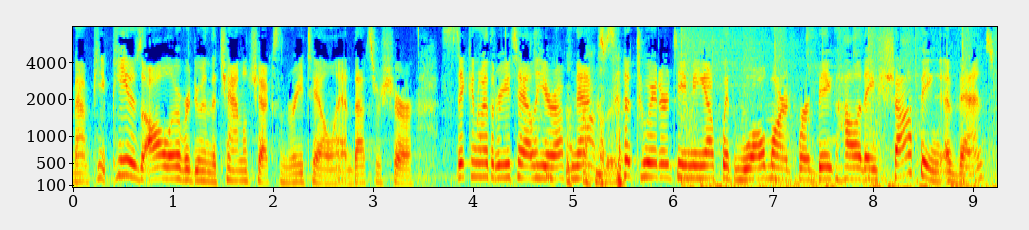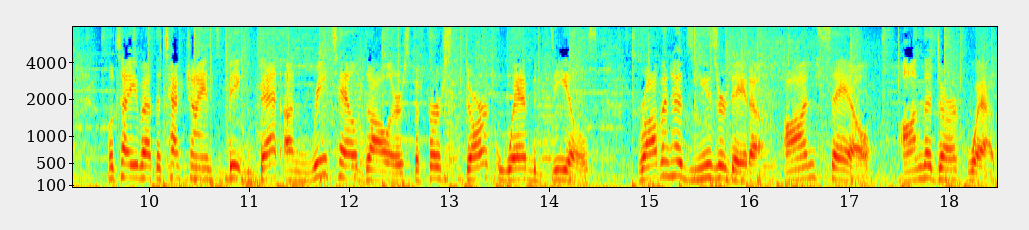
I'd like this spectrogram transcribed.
Man, Pete, Pete, is all over doing the channel checks in retail land, that's for sure. Sticking with retail here up next, Twitter teaming up with Walmart for a big holiday shopping event. We'll tell you about the tech giant's big bet on retail dollars, but first, dark web deals. Robinhood's user data on sale on the dark web.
